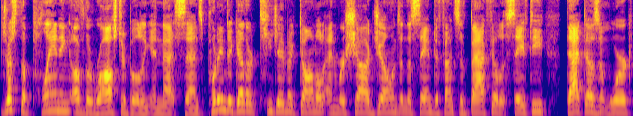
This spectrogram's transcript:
just the planning of the roster building in that sense, putting together TJ McDonald and Reshad Jones in the same defensive backfield at safety, that doesn't work.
